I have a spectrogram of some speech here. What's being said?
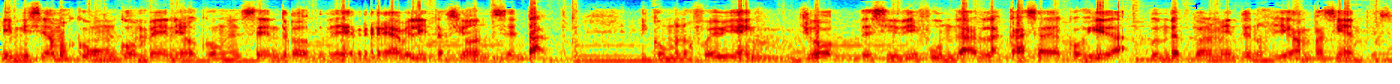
Iniciamos con un convenio con el Centro de Rehabilitación CETAC y como nos fue bien, yo decidí fundar la casa de acogida donde actualmente nos llegan pacientes,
